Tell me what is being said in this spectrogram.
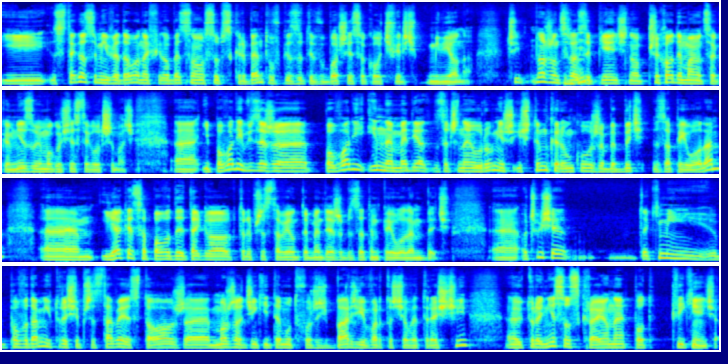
I z tego, co mi wiadomo, na chwilę obecną subskrybentów Gazety Wyborczej jest około ćwierć miliona. Czyli mnożąc mhm. razy 5, no przychody mają całkiem niezłe mogą się z tego utrzymać. E, I powoli widzę, że powoli inne media zaczynają również iść w tym kierunku, żeby być za paywallem. I jakie są powody tego, które przedstawiają te media, żeby za tym paywallem być? Oczywiście takimi powodami, które się przedstawia jest to, że można dzięki temu tworzyć bardziej wartościowe treści, e, które nie są skrojone pod kliknięcia.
